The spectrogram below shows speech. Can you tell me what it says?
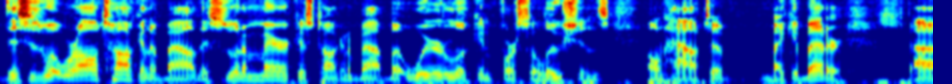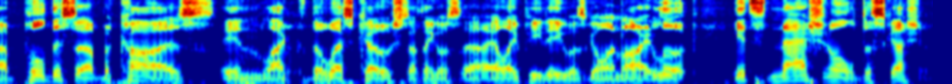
this is what we're all talking about. This is what America's talking about, but we're looking for solutions on how to make it better. I pulled this up because in like the West Coast, I think it was uh, LAPD was going, all right, look, it's national discussion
